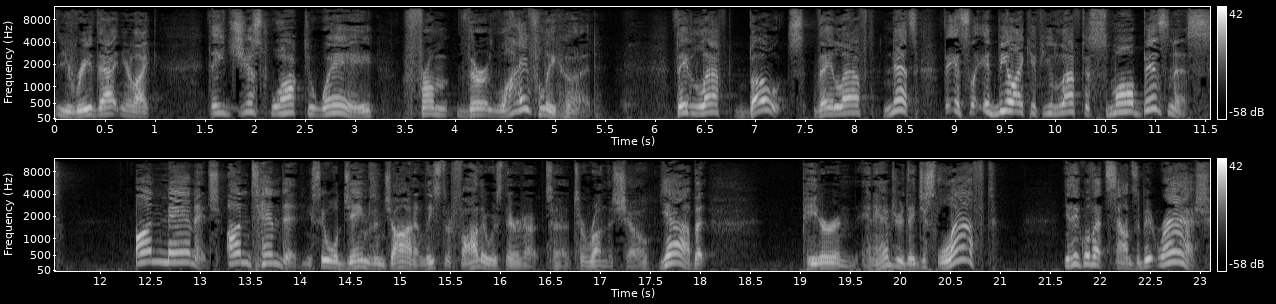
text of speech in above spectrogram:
you read that and you're like, they just walked away from their livelihood. They left boats. They left nets. It's, it'd be like if you left a small business, unmanaged, untended. You say, well, James and John, at least their father was there to, to, to run the show. Yeah, but Peter and, and Andrew, they just left. You think, well, that sounds a bit rash.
